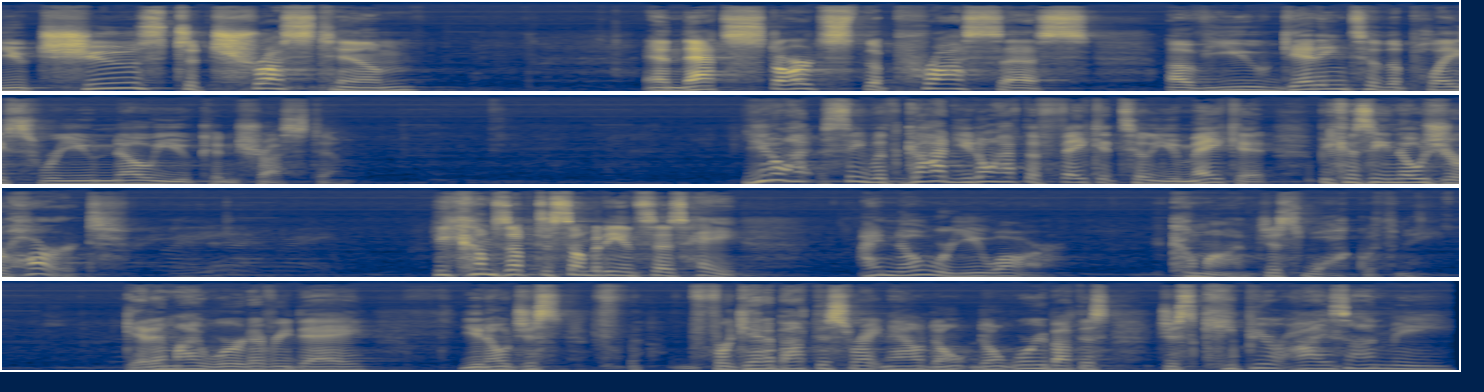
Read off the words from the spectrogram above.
You choose to trust Him, and that starts the process of you getting to the place where you know you can trust Him. You don't have, see with God, you don't have to fake it till you make it because He knows your heart. He comes up to somebody and says, Hey, I know where you are. Come on, just walk with me. Get in my word every day. You know, just forget about this right now. Don't, don't worry about this. Just keep your eyes on me.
